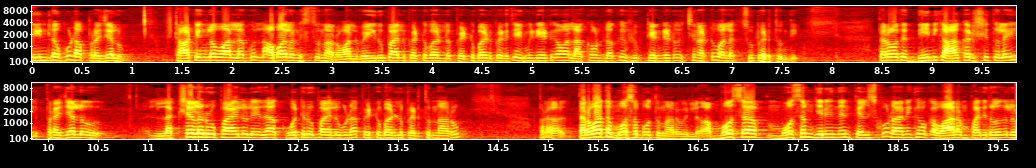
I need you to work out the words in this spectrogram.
దీంట్లో కూడా ప్రజలు స్టార్టింగ్లో వాళ్ళకు లాభాలను ఇస్తున్నారు. వాళ్ళు వెయ్యి రూపాయలు పెట్టుబడులు పెట్టుబడి పెడితే ఇమీడియట్గా వాళ్ళ అకౌంట్లోకి ఫిఫ్టీ హండ్రెడ్ వచ్చినట్టు వాళ్ళకి చూపెడుతుంది. తర్వాత దీనికి ఆకర్షితులై ప్రజలు లక్షల రూపాయలు లేదా కోటి రూపాయలు కూడా పెట్టుబడులు పెడుతున్నారు. తర్వాత మోసపోతున్నారు వీళ్ళు. ఆ మోస మోసం జరిగిందని తెలుసుకోవడానికి ఒక వారం పది రోజులు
